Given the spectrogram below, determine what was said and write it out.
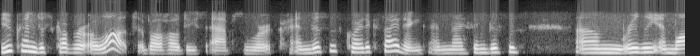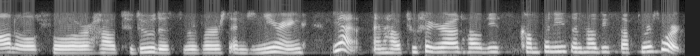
you can discover a lot about how these apps work. And this is quite exciting. And i think this is um, really a model for how to do this reverse engineering, yeah, and how to figure out how these companies and how these softwares work.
